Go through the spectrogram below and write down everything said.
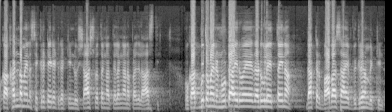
ఒక అఖండమైన సెక్రటేరియట్ కట్టిండు శాశ్వతంగా తెలంగాణ ప్రజల ఆస్తి. ఒక అద్భుతమైన నూట ఇరవై ఐదు అడుగుల ఎత్తైన డాక్టర్ బాబాసాహెబ్ విగ్రహం పెట్టిండు.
